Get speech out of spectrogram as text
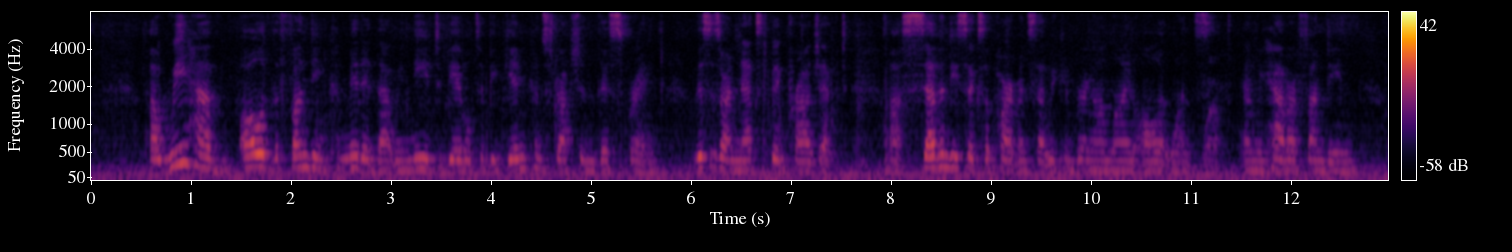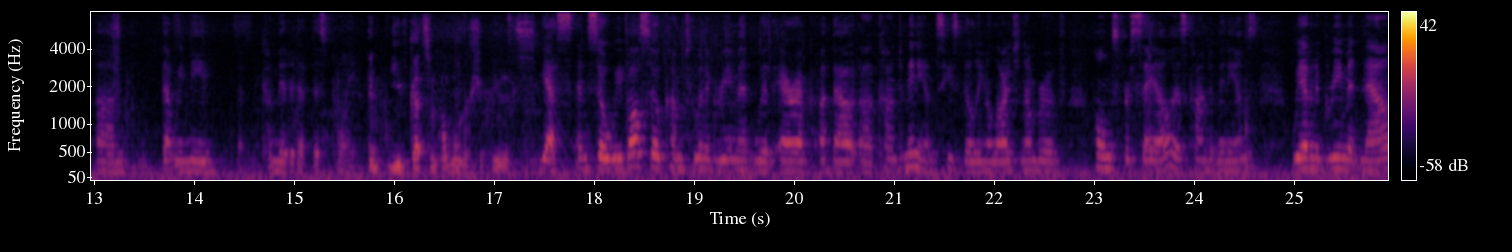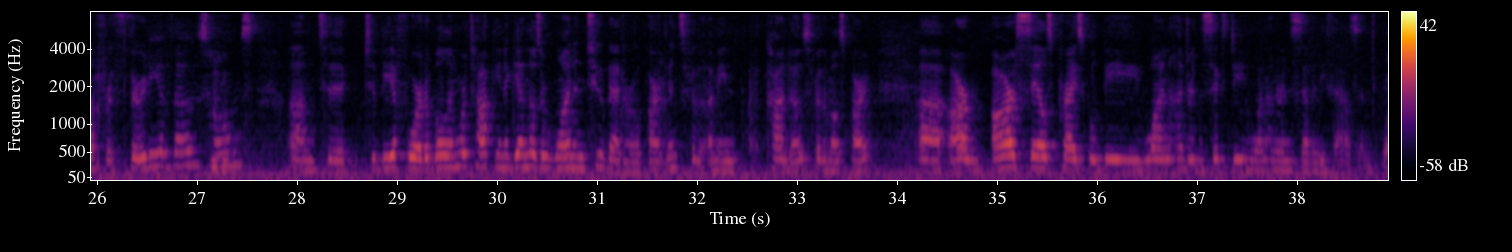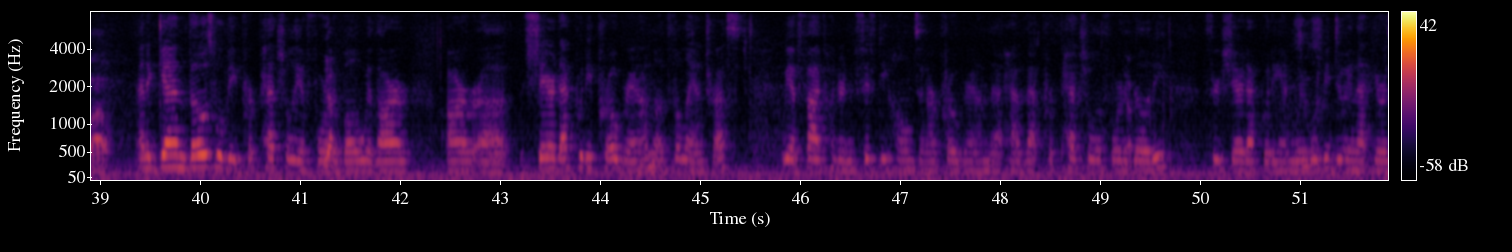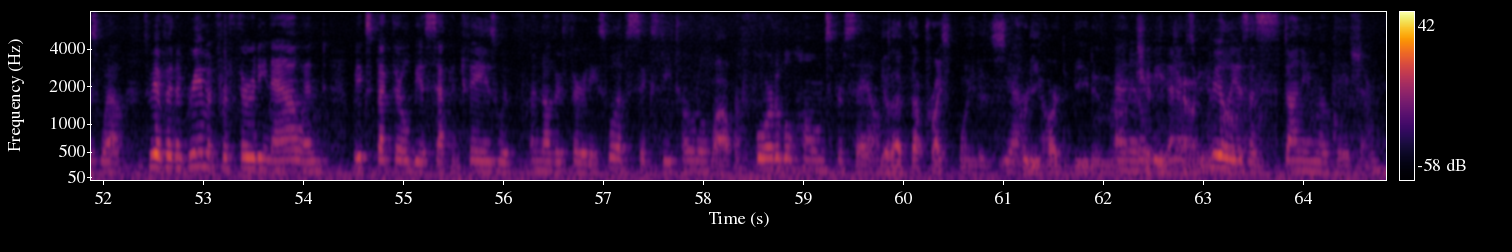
Uh, we have all of the funding committed that we need to be able to begin construction this spring. This is our next big project, uh, seventy-six apartments that we can bring online all at once. Wow. And we have our funding, um, that we need committed at this point. And you've got some home ownership units? Yes, and so we've also come to an agreement with Eric about uh, condominiums. He's building a large number of homes for sale as condominiums. We have an agreement now for thirty of those Mhm. homes um, to, to be affordable, and we're talking, again, those are one and two bedroom apartments for, the I mean, condos for the most part. Uh, Our, our sales price will be one hundred and sixty, one hundred and seventy thousand. Wow. And again, those will be perpetually affordable with our, our uh, shared equity program of the Land Trust. We have five hundred and fifty homes in our program that have that perpetual affordability through shared equity, and we will be doing that here as well. So we have an agreement for thirty now, and we expect there will be a second phase with another thirty, so we'll have sixty total. Wow. Affordable homes for sale. Yeah, that, that price point is Yeah. pretty hard to beat in uh, And it'll be, Chittenden and County. it and really is a stunning location.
